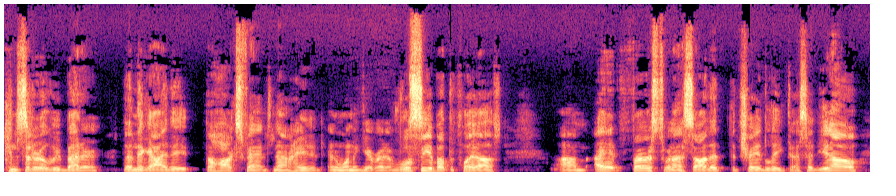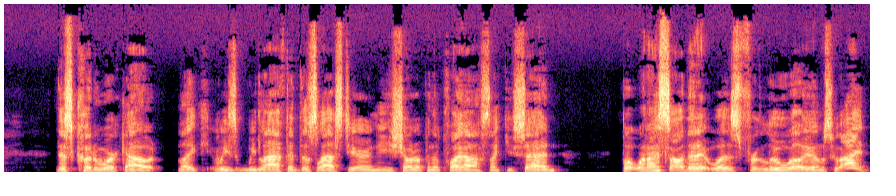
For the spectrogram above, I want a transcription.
considerably better than the guy they, the Hawks fans now hated and want to get rid of. We'll see about the playoffs. Um, I, at first, when I saw that the trade leaked, I said, you know, this could work out. Like, we, we laughed at this last year and he showed up in the playoffs, like you said. But when I saw that it was for Lou Williams, who I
